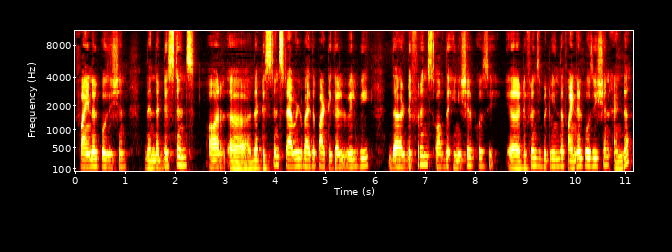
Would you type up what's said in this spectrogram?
final position then the distance or uh, the distance traveled by the particle will be the difference of the initial position uh, difference between the final position and the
